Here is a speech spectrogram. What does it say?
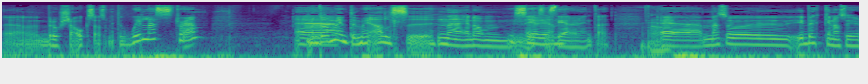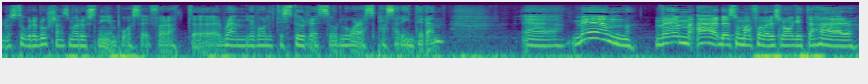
eh, brorsa också som heter Willas tror jag. Men de Eh, är inte med alls i Nej, de serien. existerar inte. Ja. Eh, men så eh, i böckerna så är det då storebrorsan som har rustningen på sig för att eh, Renly var lite större så Loras passar inte i den. Eh, men vem är det som har föreslagit det här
